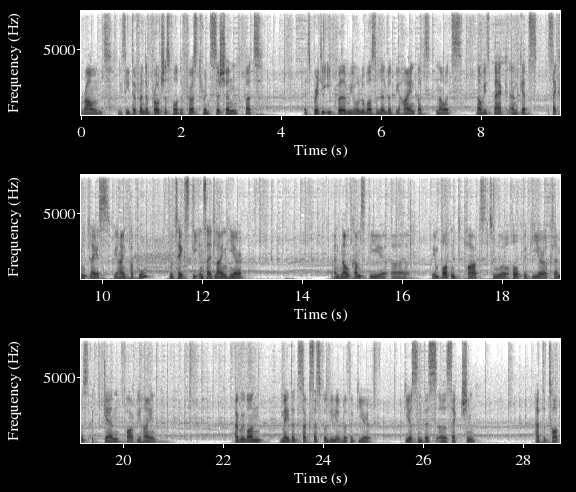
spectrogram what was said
round. We see different approaches for the first transition, but it's pretty equal. Riolu was a little bit behind, but now it's now he's back and gets second place behind Papou, who takes the inside line here. And now comes the uh, the important part to hold the gear. Clem is again far behind. Everyone made it successfully with the gear gears in this uh, section. At the top,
